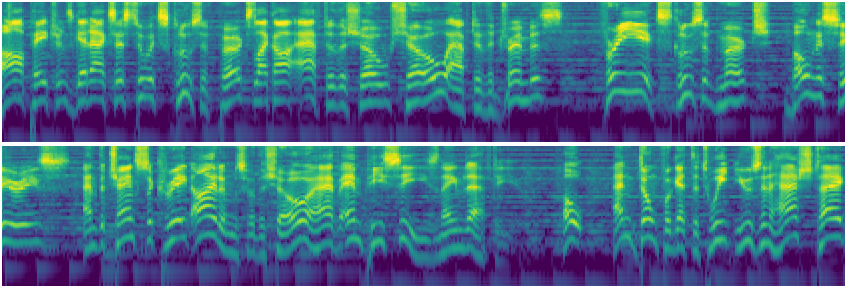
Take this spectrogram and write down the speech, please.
Our patrons get access to exclusive perks like our After the Show show after the Drimbus, free exclusive merch, bonus series, and the chance to create items for the show or have NPCs named after you. Oh, and don't forget to tweet using hashtag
